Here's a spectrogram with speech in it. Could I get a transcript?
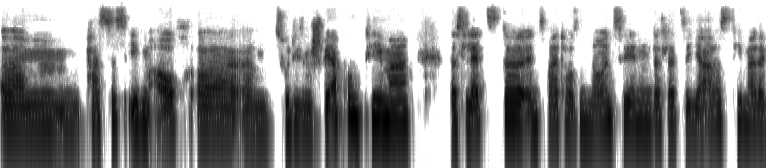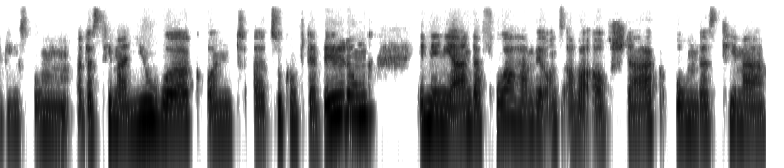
ähm, passt es eben auch äh, ähm, zu diesem Schwerpunktthema. Das letzte in 2019, das letzte Jahresthema, da ging es um das Thema New Work und äh, Zukunft der Bildung. In den Jahren davor haben wir uns aber auch stark um das Thema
